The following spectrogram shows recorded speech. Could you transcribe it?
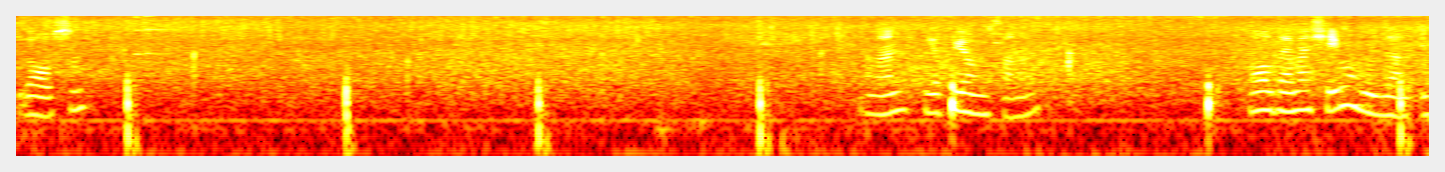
Şurada olsun. Hemen yapıyorum sana. Ne oldu hemen şey mi bulacaksın?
